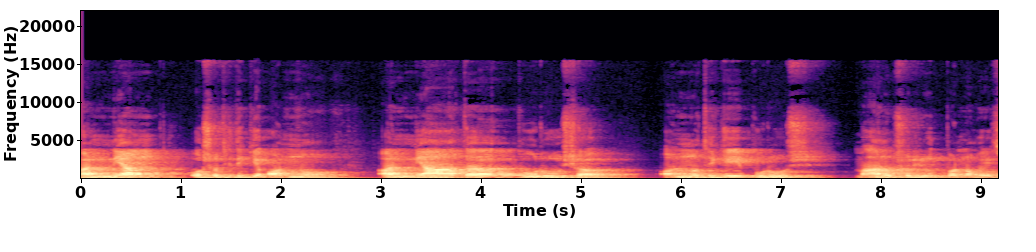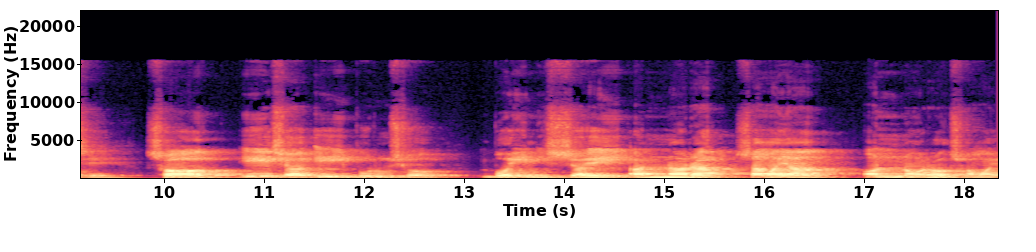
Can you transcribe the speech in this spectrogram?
অন্যাম ঔষধি থেকে অন্ন, অন্যাত পুরুষ, অন্ন থেকে পুরুষ মানব শরীর উৎপন্ন হয়েছে। স এস এই পুরুষ বই নিশ্চয়ই অন্নরা সময়া, অন্নর সময়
